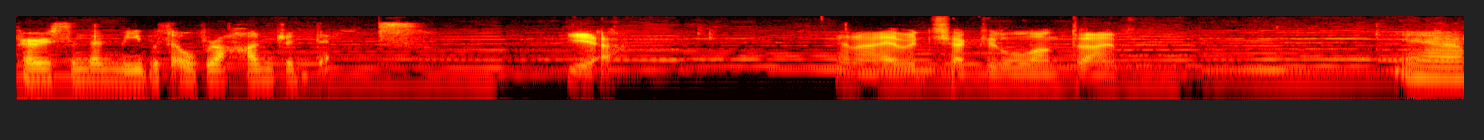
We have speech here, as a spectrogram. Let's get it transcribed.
person than me with over a hundred deaths. Yeah. And I haven't checked in a long time. Yeah.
